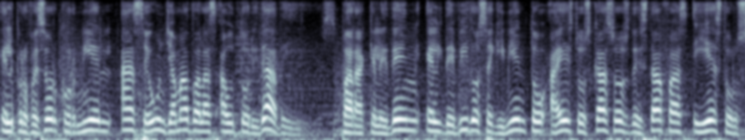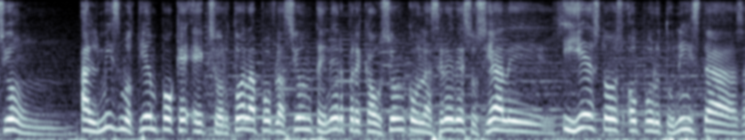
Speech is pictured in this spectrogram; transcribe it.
el profesor Corniel hace un llamado a las autoridades para que le den el debido seguimiento a estos casos de estafas y extorsión, al mismo tiempo que exhortó a la población tener precaución con las redes sociales y estos oportunistas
